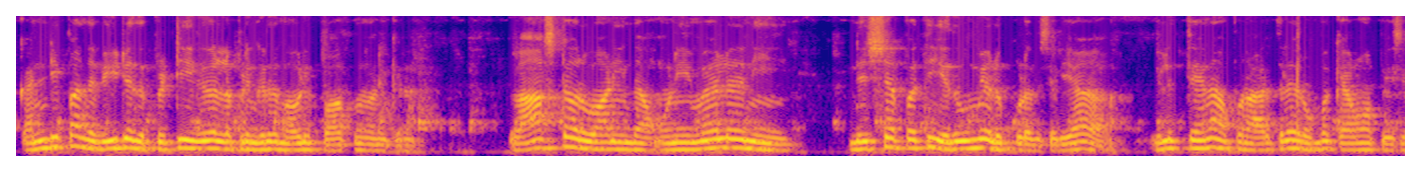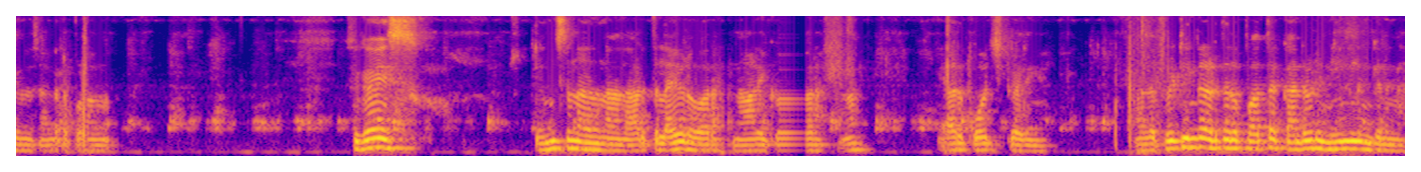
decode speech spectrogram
கண்டிப்பாக அந்த வீடியோ இந்த பிரிட்டி கேர்ள் அப்படிங்கிறத மறுபடியும் பார்க்கணும்னு நினைக்கிறேன். லாஸ்ட்டாக ஒரு வார்னிங் தான். உனி மேலே நீ நிஷை பற்றி எதுவுமே எழுக்கக்கூடாது சரியா? இழுத்தேன்னா அப்புறம் அடுத்துல ரொம்ப கேவலமாக பேசிடுவேன் சங்கடப்படணும் ஸோ கைஸ் டென்ஷன் ஆகுது. நான் அடுத்த லைவில் வரேன். நாளைக்கு வரேன். ஆ? யாரும் கோச்சிக்காதீங்க. அந்த பிரிட்டிங்க இடத்துல பார்த்தா கண்டுபிடி நீங்களும் கேளுங்க.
